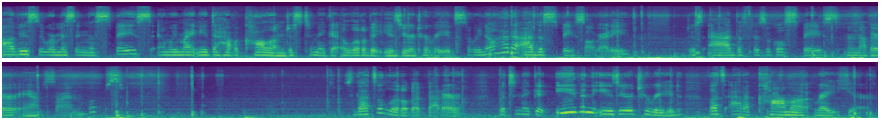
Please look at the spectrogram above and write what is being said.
obviously we're missing the space and we might need to have a column just to make it a little bit easier to read. So we know how to add the space already. Just add the physical space and another and sign. Whoops. So that's a little bit better. But to make it even easier to read, let's add a comma right here.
